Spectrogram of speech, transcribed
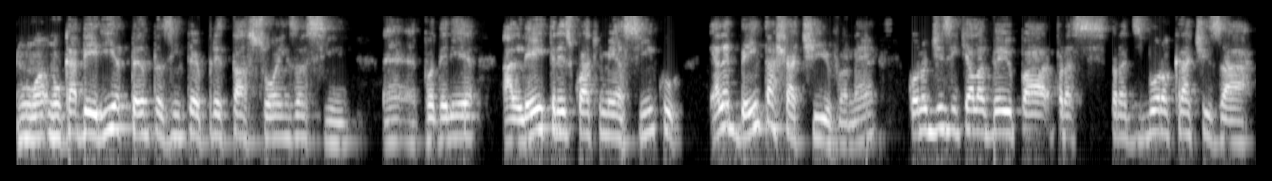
não, não caberia tantas interpretações assim. Né? Poderia a lei 3465 ela é bem taxativa, né? Quando dizem que ela veio para desburocratizar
